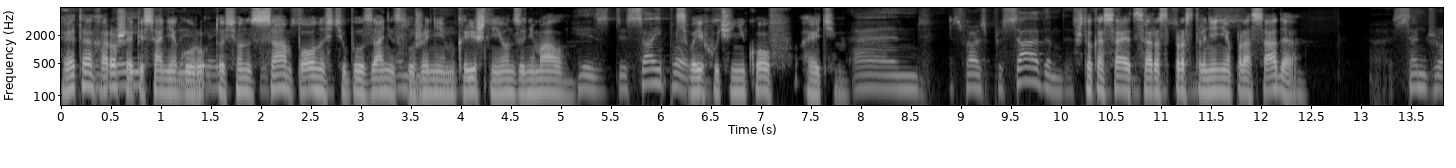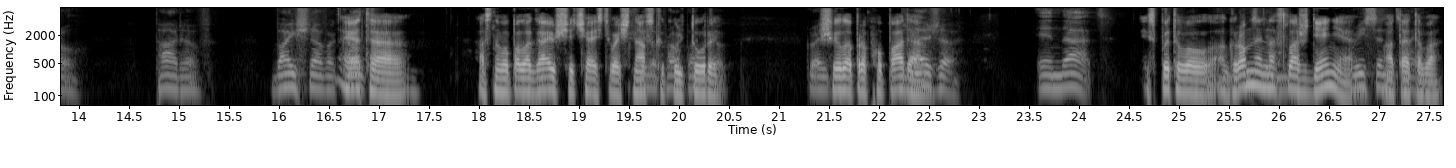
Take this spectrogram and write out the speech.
Это хорошее описание гуру. То есть он сам полностью был занят служением Кришне, и он занимал своих учеников этим. Что касается распространения прасада, это основополагающая часть вайшнавской культуры. Шила Прабхупада испытывал огромное наслаждение от этого,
